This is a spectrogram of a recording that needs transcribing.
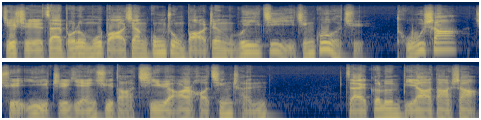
即使在伯罗姆堡向公众保证危机已经过去，屠杀却一直延续到七月二号清晨。在哥伦比亚大厦，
